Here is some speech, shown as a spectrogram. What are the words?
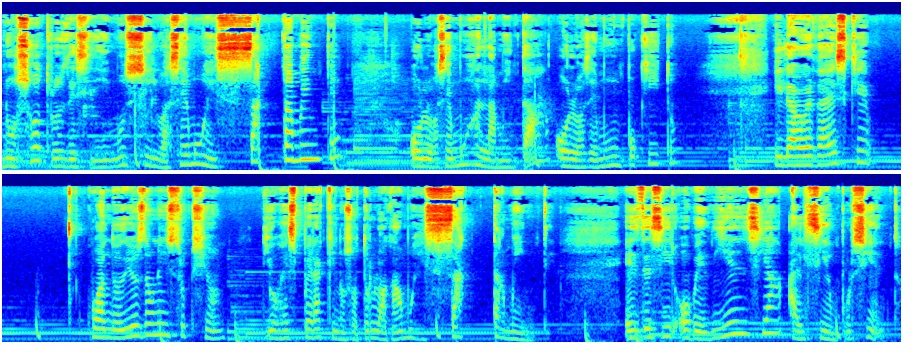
nosotros decidimos si lo hacemos exactamente o lo hacemos a la mitad o lo hacemos un poquito. Y la verdad es que cuando Dios da una instrucción, Dios espera que nosotros lo hagamos exactamente. Es decir, obediencia al 100%.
